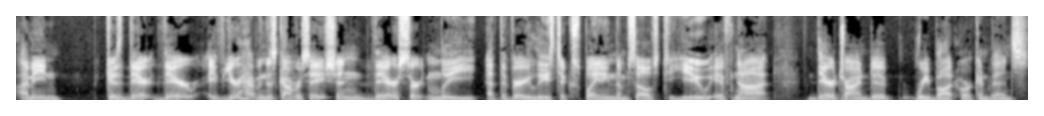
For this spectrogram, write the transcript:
I mean, because they're they're if you're having this conversation, they're certainly at the very least explaining themselves to you. If not, they're trying to rebut or convince.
